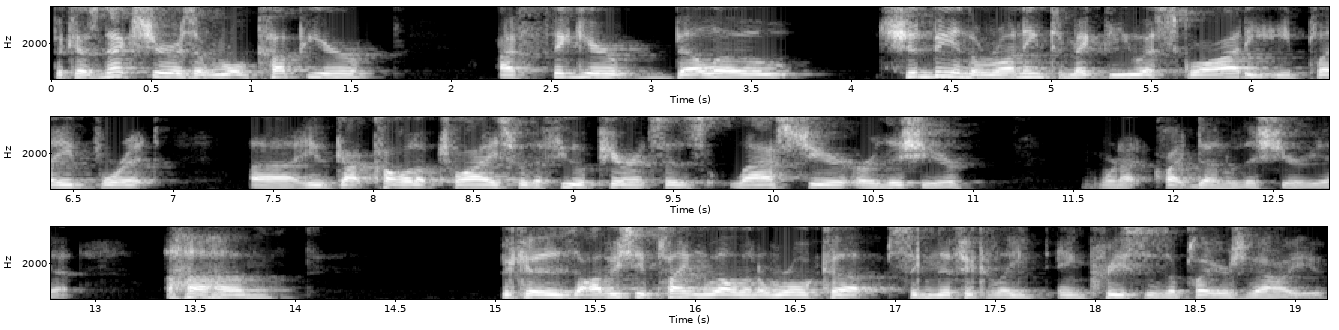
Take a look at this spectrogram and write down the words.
because next year is a World Cup year. I figure Bello should be in the running to make the U.S. squad. He, he played for it uh, he got called up twice with a few appearances last year or this year. We're not quite done with this year yet. Um, because obviously playing well in a World Cup significantly increases a player's value.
